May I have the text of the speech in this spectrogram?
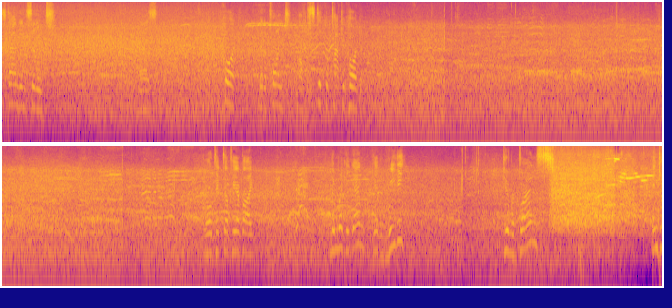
stand in salute as Cork get a point off the stick of Patrick Horgan. Ball picked up here by Limerick again. David Reidy. Diarmuid Byrnes. Into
